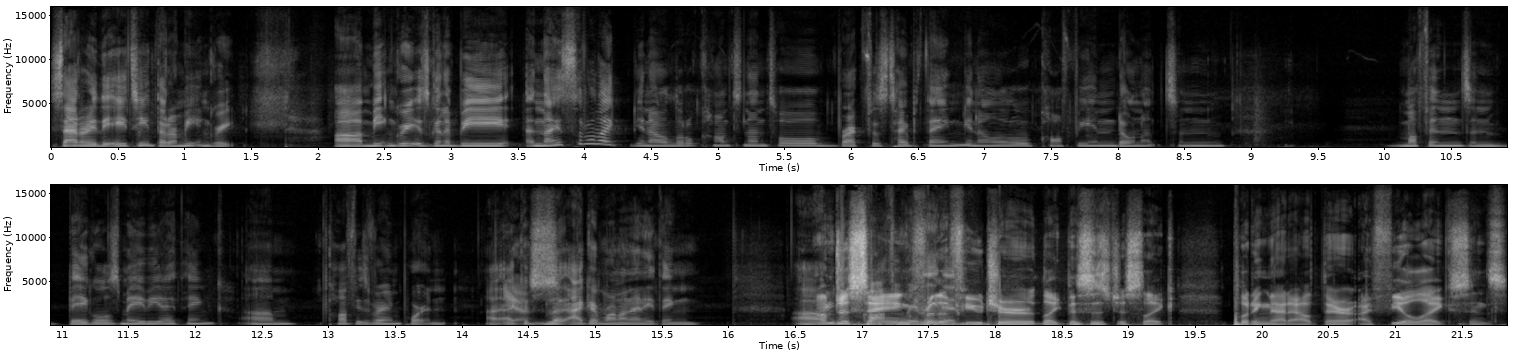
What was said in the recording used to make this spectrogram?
Saturday the 18th at our meet and greet. Uh, meet and greet is going to be a nice little, like you know, little continental breakfast type thing. You know, a little coffee and donuts and muffins and bagels. Maybe I think um, coffee is very important. I, I could look. I could run on anything. Um, I'm just saying for the future, like this is just like putting that out there. I feel like since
